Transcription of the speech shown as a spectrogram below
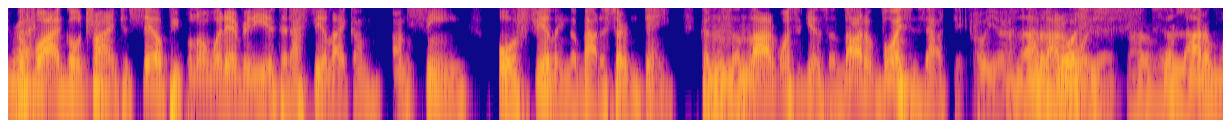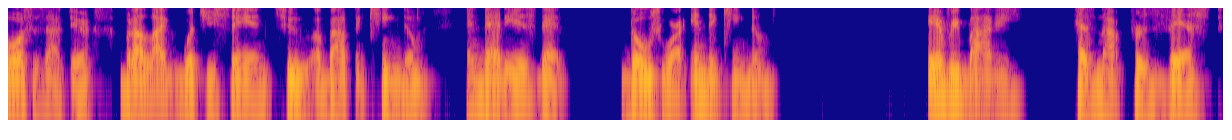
Right. before I go trying to sell people on whatever it is that I feel like I'm I'm seeing or feeling about a certain thing. Because it's a Mhm. lot, once again, it's a lot of voices out there. Oh yeah. a lot, a of, lot of voices. voices. A lot of It's a lot of voices out there. But I like what you're saying too about the kingdom, and that is that those who are in the kingdom, everybody has not possessed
